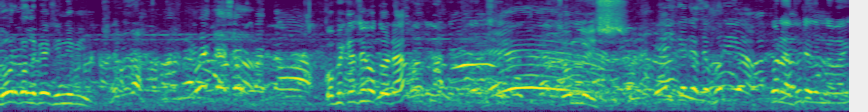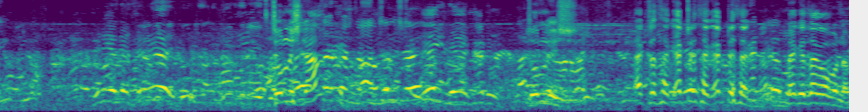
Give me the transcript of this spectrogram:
জোর করলে বেশি নিবি। কপি কেজি কত এটা? চল্লিশ। চল্লিশ না? চল্লিশ একটা থাক একটা থাক একটা থাক। ব্যাগে জায়গা হবে না।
